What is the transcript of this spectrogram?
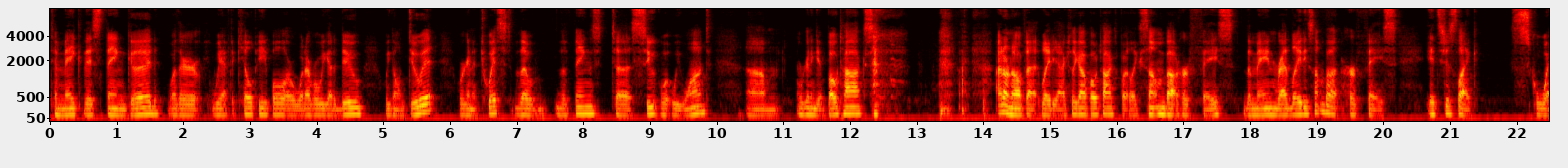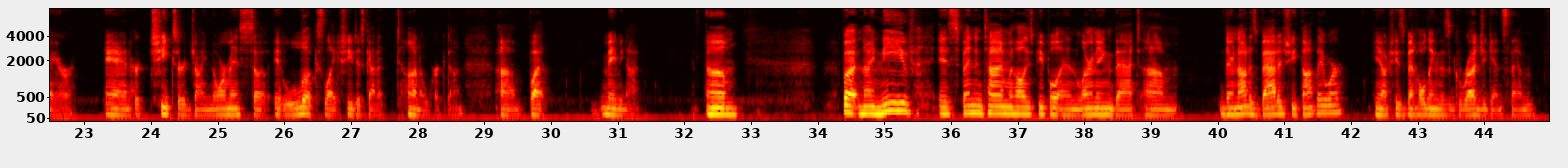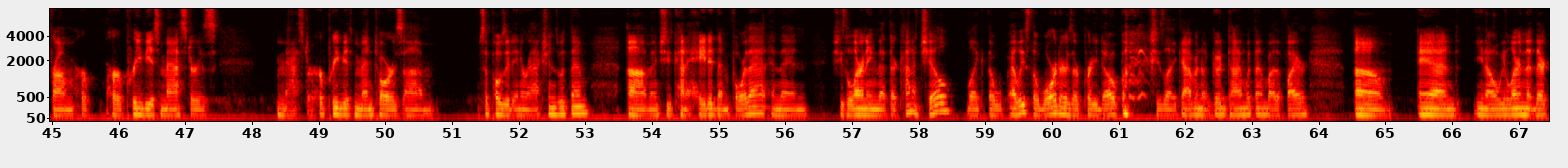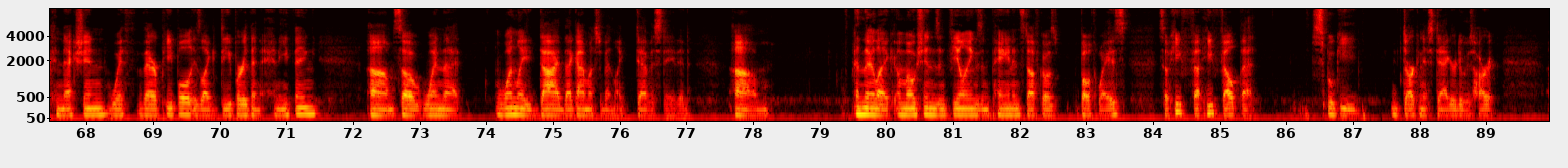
to make this thing good, whether we have to kill people or whatever we got to do, we gonna do it. We're gonna twist the the things to suit what we want. Um, we're gonna get Botox. I don't know if that lady actually got Botox, but like something about her face, the main red lady, something about her face, it's just like square and her cheeks are ginormous, so it looks like she just got a ton of work done. Um, but maybe not. Um, but Nynaeve is spending time with all these people and learning that um, they're not as bad as she thought they were. You know, she's been holding this grudge against them from her her previous master's master, her previous mentor's um, supposed interactions with them. Um, and she kind of hated them for that. And then she's learning that they're kind of chill. Like the at least the warders are pretty dope. she's like having a good time with them by the fire. Um, and you know, we learn that their connection with their people is like deeper than anything. Um, so when that one lady died, that guy must have been like devastated. Um, and their like emotions and feelings and pain and stuff goes both ways. So he felt he felt that spooky darkness dagger to his heart.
